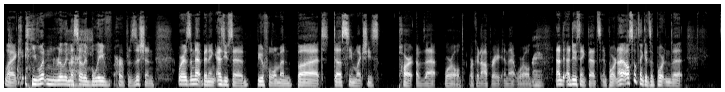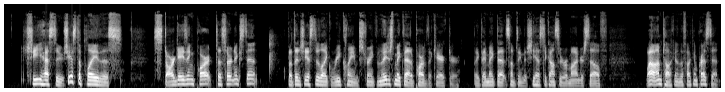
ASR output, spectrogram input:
Like you wouldn't really necessarily believe her position, whereas Annette Bening, as you said, beautiful woman, but does seem like she's part of that world or could operate in that world. Right. And I, I do think that's important. I also think it's important that she has to she has to play this stargazing part to a certain extent, but then she has to like reclaim strength, and they just make that a part of the character. Like they make that something that she has to constantly remind herself. Wow, I'm talking to the fucking president.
